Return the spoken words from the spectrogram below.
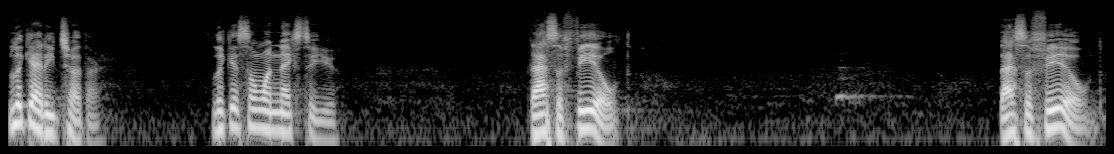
Look at each other. Look at someone next to you. That's a field. That's a field.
